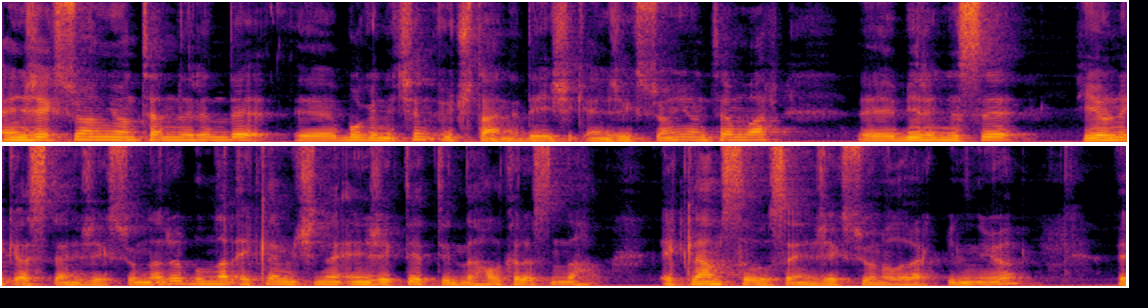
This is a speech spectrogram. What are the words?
Enjeksiyon yöntemlerinde bugün için 3 tane değişik enjeksiyon yöntemi var. Birincisi hyaluronik asit enjeksiyonları. Bunlar eklem içine enjekte ettiğinde halk arasında eklem sıvısı enjeksiyon olarak biliniyor. E,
